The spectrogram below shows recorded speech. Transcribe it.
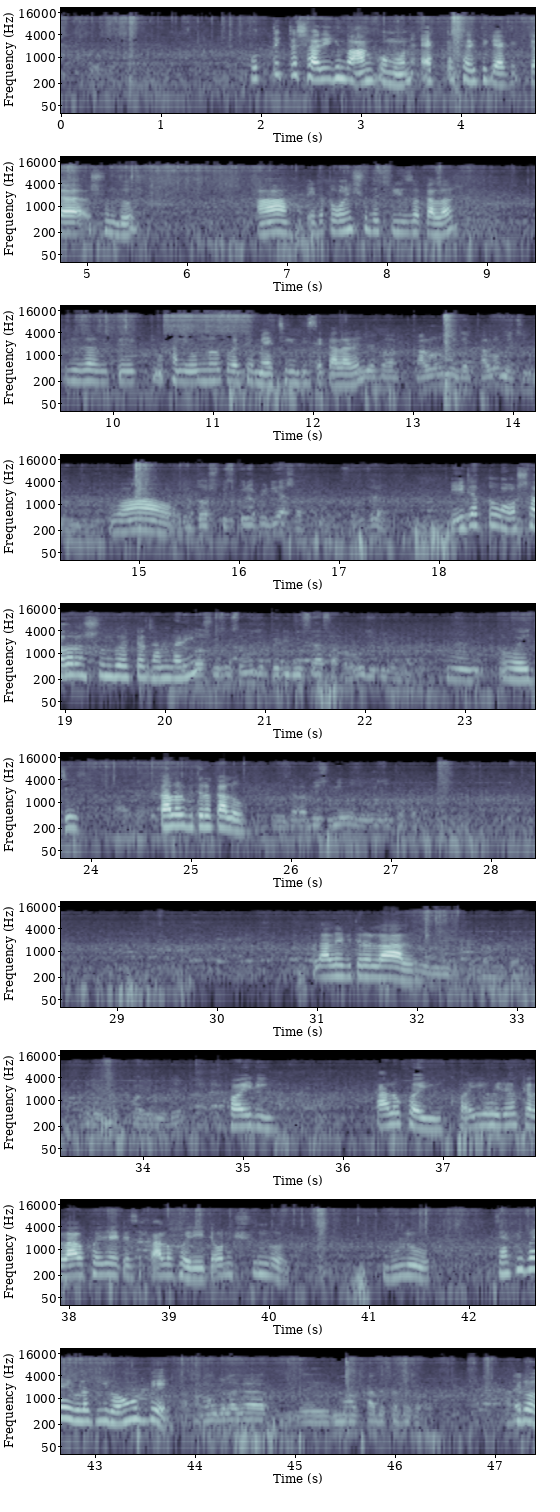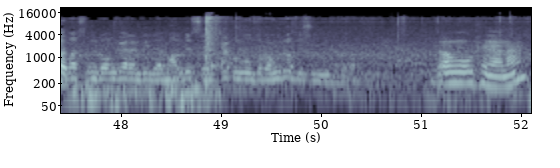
প্রত্যেকটা শাড়ি কিন্তু আনকমন একটা শাড়ি থেকে এক একটা সুন্দর। আহ এটা তো অনেক সুন্দর ফিরোজা কালার। ফিরোজার ভিতরে একটুখানি অন্যরকম একটা ম্যাচিং দিছে কালারের। কালোর মধ্যে কালো ম্যাচিং ওয়াও এটা দশ পিস করে আসা এইটা তো অসাধারণ সুন্দর একটা জামদানি। দশ পিস আছে ওই যে পেটি নিচে আসা ওই যে পেটি হ্যাঁ, ওই যে কালোর ভিতরে কালো। যারা বেশি নেবে যোগাযোগ করতে পারে লালের ভিতরে লাল। খয়ের। কালো খয়েরি। খয়েরি হইল একটা লাল খয়েরি এটা হচ্ছে কালো খয়েরি। এটা অনেক সুন্দর। ব্লু। চাকরি ভাই, এগুলো কি রং উঠবে? রং উঠে না না?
